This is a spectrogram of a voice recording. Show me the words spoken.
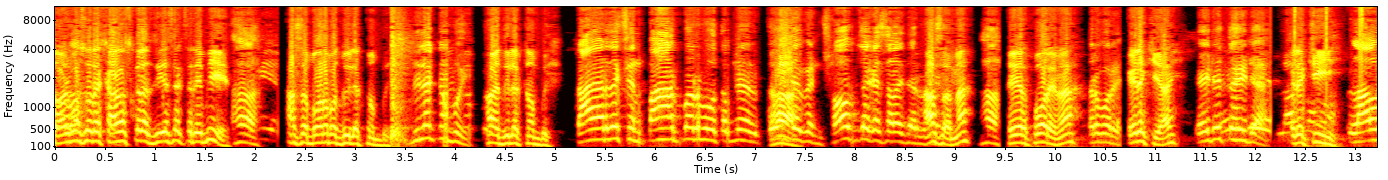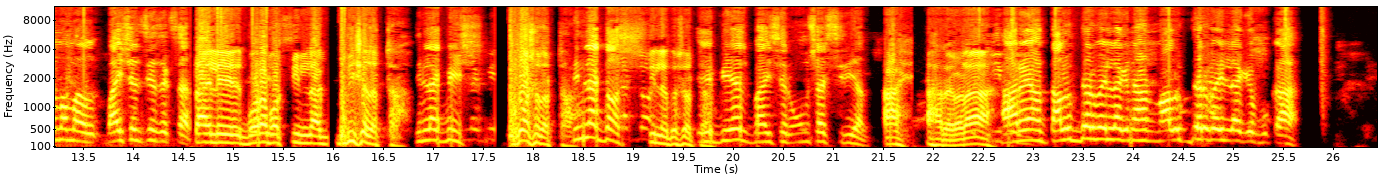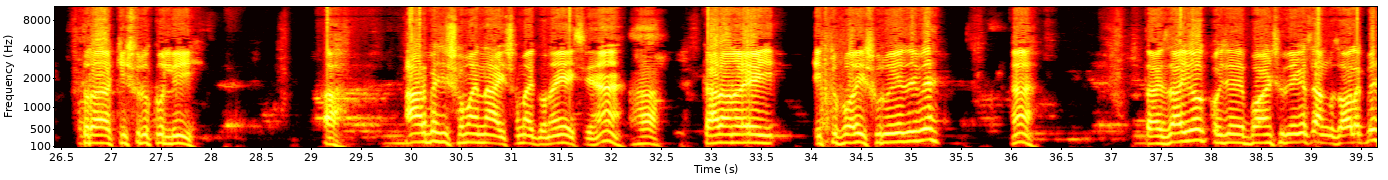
দশ বছরের কাগজ করা জিএসএক্স এর এবি হ্যাঁ। আচ্ছা বরাবর দুই লাখ নব্বই? দুই লাখ নব্বই। হয় দুই লাখ নব্বই। টায়ার দেখছেন পাহাড় পর্বত আপনার কোন হ্যাঁ। সব জায়গায় পারবেন আচ্ছা না? হ্যাঁ। না? তারপরে। এটা কি আয় এইটাই তো এইটা। এটা কি? লাল বাইশের স্যার তাইলে বরাবর তিন লাখ বিশ হাজার টাকা তিন লাখ বিশ। দশ হাজার টাকা তিন লাখ দশ। তিন লাখ দশ হাজার এবিএস বাইশের উনষাট সিরিয়াল আয় আরে বেড়া। আরে এখন তালুকদার ভাই লাগে না এখন মালুকদার ভাই লাগে বুকা। তোরা কি শুরু করলি? আর বেশি সময় নাই সময় গোনাই আইছে হ্যাঁ? হ্যাঁ। কারণ এই একটু পরেই শুরু হয়ে যাবে হ্যাঁ? তাই যাই হোক ওই যে বয়ান শুরু হয়ে গেছে আঙ্গ যাওয়া লাগবে।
